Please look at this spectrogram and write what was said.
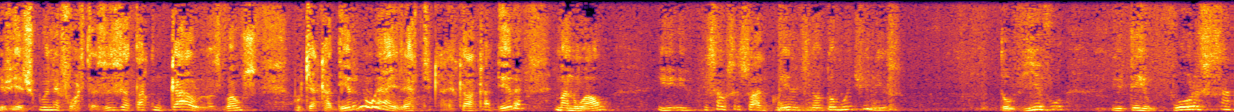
E vejam como ele é forte. Às vezes já está com calo nas mãos, porque a cadeira não é elétrica, é aquela cadeira manual. E, e sabe, vocês falam com ele dizem, não, estou muito feliz. Estou vivo e tenho força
